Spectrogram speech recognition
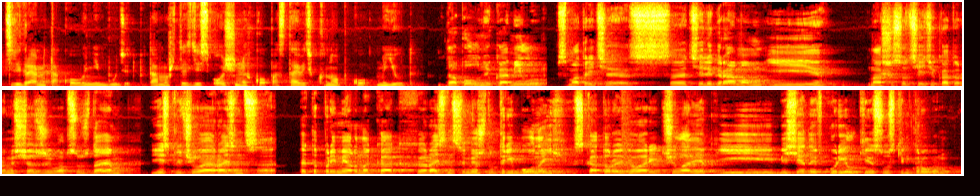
в Телеграме такого не будет, потому что здесь очень легко поставить кнопку «мьют». Дополню Камилу. Смотрите, с Телеграмом и нашей соцсетью, которую мы сейчас живо обсуждаем, есть ключевая разница. Это примерно как разница между трибуной, с которой говорит человек, и беседой в курилке с узким кругом.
